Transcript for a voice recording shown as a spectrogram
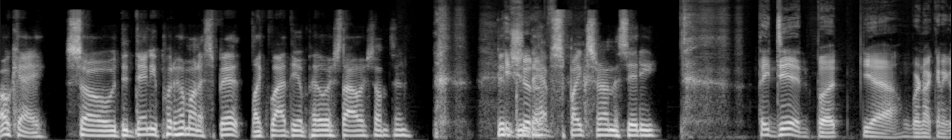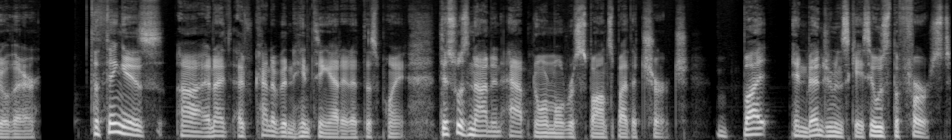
Okay. So did Danny put him on a spit like Vlad the Impaler style or something? Did, he did they have spikes around the city? they did, but yeah, we're not going to go there. The thing is, uh, and I, I've kind of been hinting at it at this point, this was not an abnormal response by the church, but in Benjamin's case, it was the first.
